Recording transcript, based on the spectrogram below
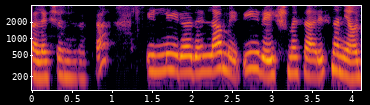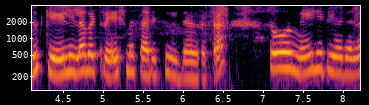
ಕಲೆಕ್ಷನ್ ಇವ್ರ ಹತ್ರ. ಇಲ್ಲಿ ಇರೋದೆಲ್ಲ ಮೇ ಬಿ ರೇಷ್ಮೆ ಸ್ಯಾರೀಸ್ ನಾನು ಯಾವುದೂ ಕೇಳಿಲ್ಲ ಬಟ್ ರೇಷ್ಮೆ ಸ್ಯಾರೀಸು ಇದೆ ಅವ್ರ ಹತ್ರ. ಸೊ ಮೇಲಿಟ್ಟಿರೋದೆಲ್ಲ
